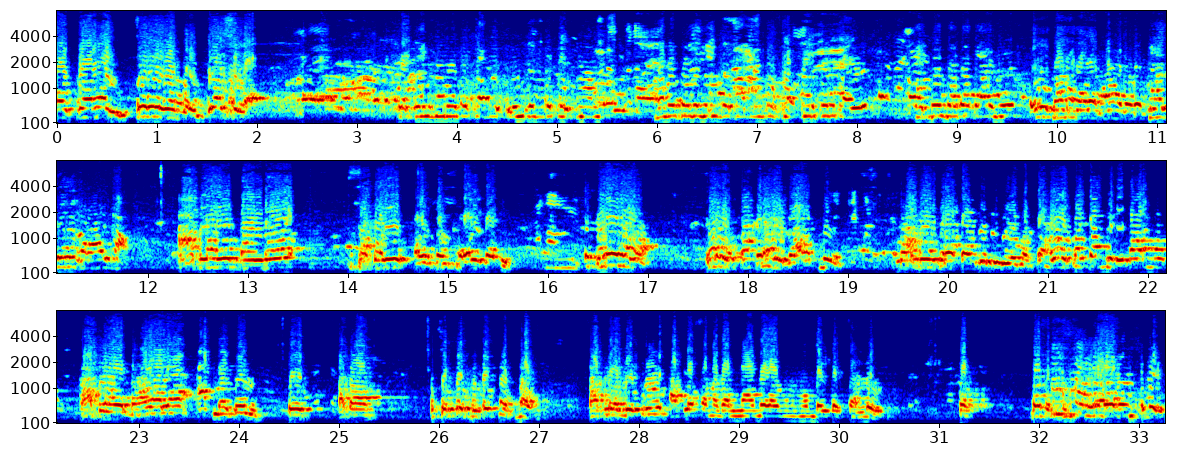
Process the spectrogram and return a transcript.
सगळेजण नाही जय शिवाय आपला एक बांधव सकाळी एकदम खरं जाते खरं झालं आपल्या भावाला आपल्याकडून आता शब्द फुटत नाही आपल्या लेकरू आपल्या समाजाला न्याय मिळावा म्हणून मुंबईकडे चाललो होतो.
